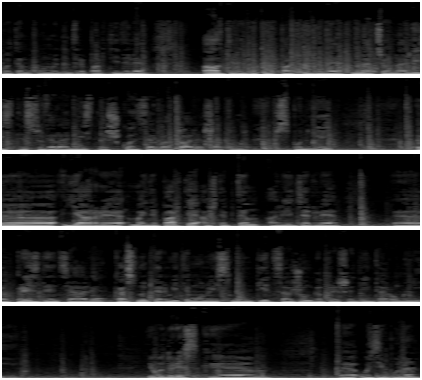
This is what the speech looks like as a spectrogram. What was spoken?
votăm cu unul dintre partidele altele decât partidele naționaliste, suveraniste și conservatoare, așa cum spun ei. Iar mai departe așteptăm alegerile Uh, prezidențiale ca să nu permitem unui smintit să ajungă președinte a României. Eu vă doresc uh, uh, o zi bună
